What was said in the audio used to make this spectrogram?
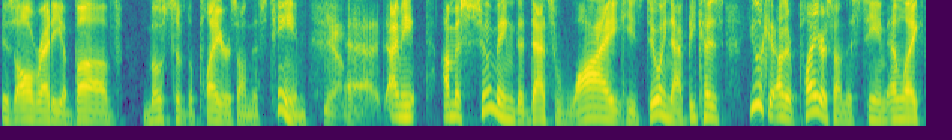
is already above most of the players on this team. Yeah. Uh, I mean, I'm assuming that that's why he's doing that because you look at other players on this team and like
